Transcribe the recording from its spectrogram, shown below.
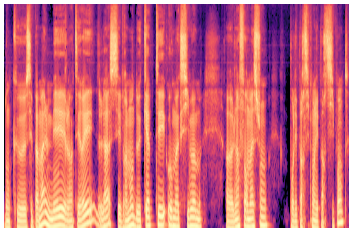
Donc, euh, c'est pas mal, mais l'intérêt, là, c'est vraiment de capter au maximum euh, l'information pour les participants et les participantes.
